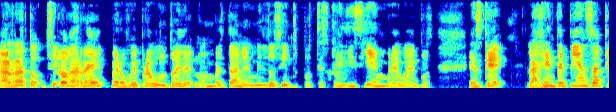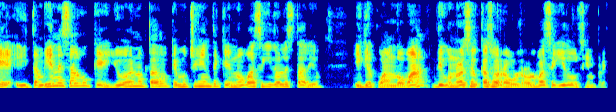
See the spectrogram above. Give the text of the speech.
al rato, sí lo agarré, pero fui y preguntó y de, no, hombre, está en el 1200. Pues te estoy diciembre, güey. Pues es que la gente piensa que, y también es algo que yo he notado que mucha gente que no va seguido al estadio y que cuando va, digo, no es el caso de Raúl, Raúl va seguido siempre,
